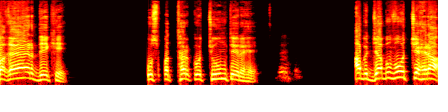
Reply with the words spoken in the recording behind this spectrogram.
بغیر دیکھے اس پتھر کو چومتے رہے اب جب وہ چہرہ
